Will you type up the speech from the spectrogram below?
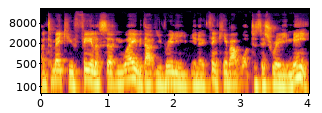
and to make you feel a certain way without you really, you know, thinking about what does this really mean,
